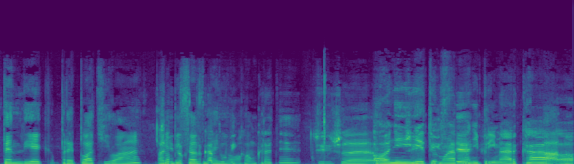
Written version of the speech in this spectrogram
ten liek preplatila. Čo pani by sa zmenilo. konkrétne? Čiže, o, nie, nie, tu moja pani primárka. Áno,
